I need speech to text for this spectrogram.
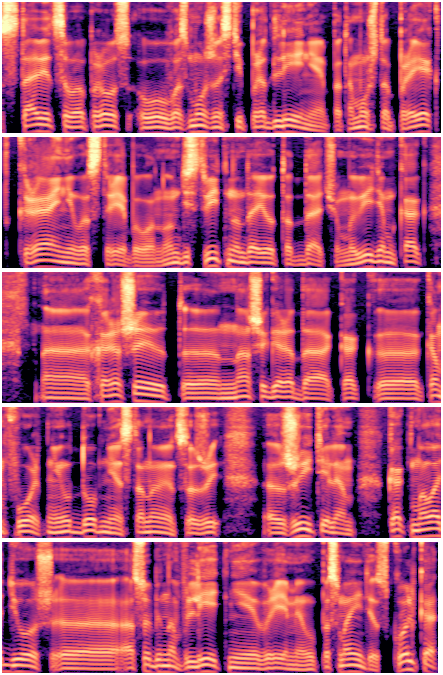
ставится вопрос о возможности продления, потому что проект крайне востребован. Он действительно дает отдачу. Мы видим, как э, хорошеют э, наши города, как комфортнее, удобнее становится жителям, как молодежь, особенно в летнее время. Вы посмотрите, сколько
